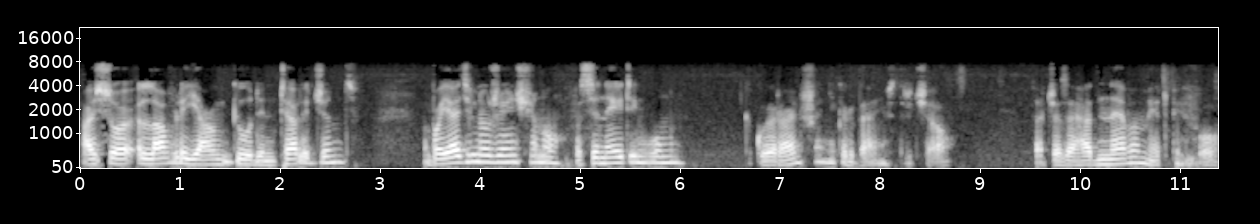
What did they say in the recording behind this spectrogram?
I saw a lovely young, good, intelligent, обаятельную женщину, fascinating woman, какой раньше никогда не встречал. Such as I had never met before.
